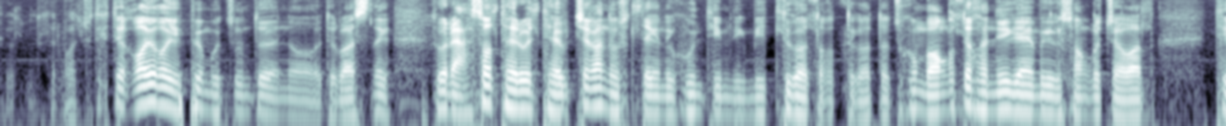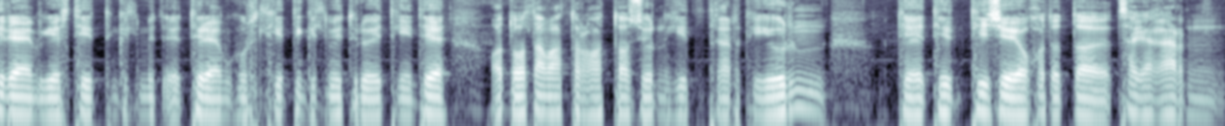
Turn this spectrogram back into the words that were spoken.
тэгэл үнэхээр болж. Гэхдээ гой гой IP-мүүд зөндөө байна уу? Тэр бас нэг зүгээр асуулт хариулт тавьж байгаа нь хүртэл нэг хүн тийм нэг мэдлэг олгодог. Одоо зөвхөн Монголынхоо нэг аймгийг сонгож аваад тэр аймгээс хэдэн километр тэр аймаг хүртэл хэдэн километр байдгийг те одоо Улаанбаатар хотоос ер нь хэд гардаг. Ер нь тэгээ тийшээ явхад одоо цаг агаар нь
